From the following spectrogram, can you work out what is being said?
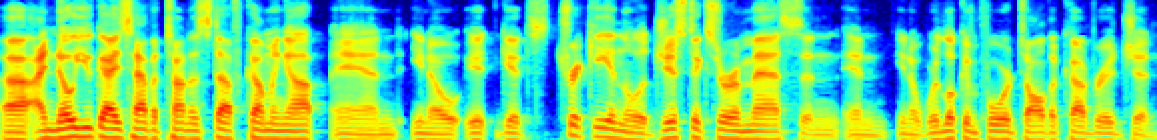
Uh, I know you guys have a ton of stuff coming up, and you know it gets tricky, and the logistics are a mess, and and you know we're looking forward to all the coverage, and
